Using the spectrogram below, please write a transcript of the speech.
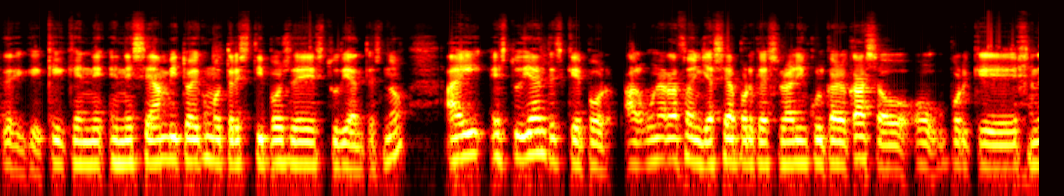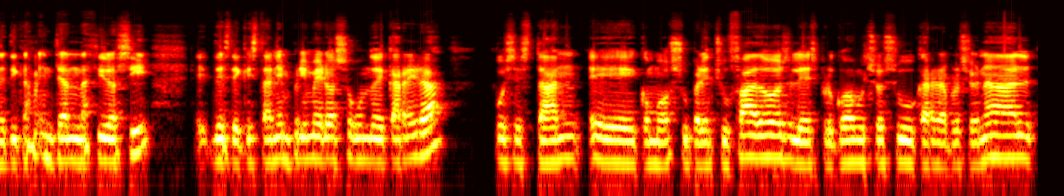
que, que en, ese ámbito hay como tres tipos de estudiantes, ¿no? Hay estudiantes que por alguna razón, ya sea porque se lo han inculcado casa o, porque genéticamente han nacido así, eh, desde que están en primero o segundo de carrera, pues están eh, como súper enchufados, les preocupa mucho su carrera profesional,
